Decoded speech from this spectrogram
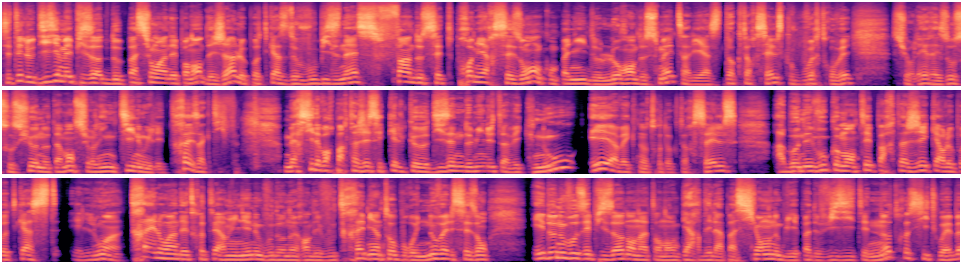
C'était le dixième épisode de Passion Indépendante, déjà le podcast de Vous Business, fin de cette première saison en compagnie de Laurent de Smet, alias Dr Sales, que vous pouvez retrouver sur les réseaux sociaux, notamment sur LinkedIn où il est très actif. Merci d'avoir partagé ces quelques dizaines de minutes avec nous et avec notre Dr Sales. Abonnez-vous, commentez, partagez car le podcast est loin, très loin d'être terminé. Nous vous donnons rendez-vous très bientôt pour une nouvelle saison et de nouveaux épisodes. En attendant, gardez la passion. N'oubliez pas de visiter notre site web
